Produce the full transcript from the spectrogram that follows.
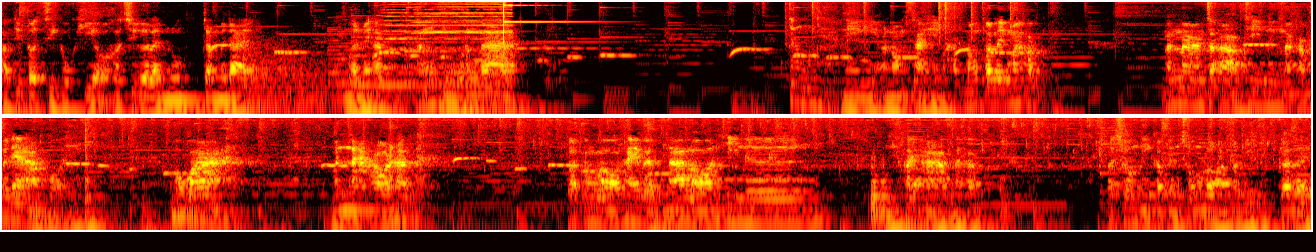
ครับที่ตัวสีเขียวเขาชื่ออะไรไม่รู้จำไม่ได้ เหมือนไหมครับ ทั้งหูทั้งหน้าจึ้งนี่เอาน้องใส่เห็นไหมครับ น้องตัวเล็กมากครับนานๆจะอาบทีนึงนะครับ ไม่ได้อาบบ่อย เพราะว่ามันหนาวนะครับ ก็ต้องรอให้แบบหน้าร้อนทีนึงถึงค่อยอาบนะครับเพราะช่วงนี้ก็เป็นช่วงร้อนพอดีก็เลย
